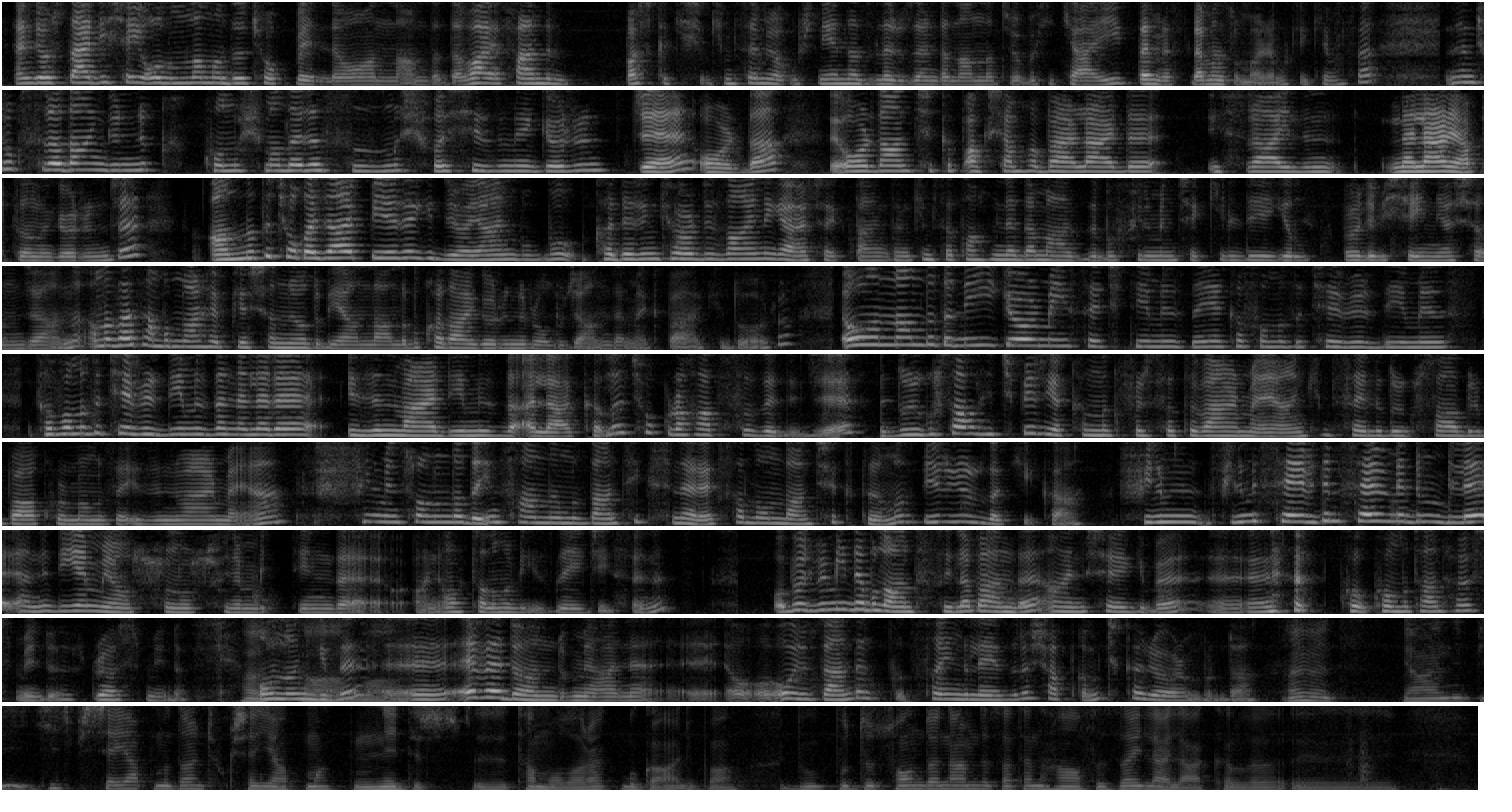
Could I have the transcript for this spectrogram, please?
Yani gösterdiği şeyi olumlamadığı çok belli o anlamda da. Vay efendim başka kişi, kimse mi yokmuş niye naziler üzerinden anlatıyor bu hikayeyi demez, demez umarım ki kimse. Yani çok sıradan günlük konuşmalara sızmış faşizmi görünce orada ve oradan çıkıp akşam haberlerde İsrail'in neler yaptığını görünce anlatı çok acayip bir yere gidiyor. Yani bu, bu kaderin kör dizaynı gerçekten. Yani kimse tahmin edemezdi bu filmin çekildiği yıl böyle bir şeyin yaşanacağını. Ama zaten bunlar hep yaşanıyordu bir yandan da. Bu kadar görünür olacağını demek belki doğru. E, o anlamda da neyi görmeyi seçtiğimiz, neye kafamızı çevirdiğimiz, kafamızı çevirdiğimizde nelere izin verdiğimizle alakalı çok rahatsız edici. Duygusal hiçbir yakınlık fırsatı vermeyen, kimseyle duygusal bir bağ kurmamıza izin vermeyen, filmin sonunda da insanlığımızdan tiksinerek salondan çıktığımız bir 100 dakika. Film filmi sevdim sevmedim bile hani diyemiyorsunuz film bittiğinde hani ortalama bir izleyiciyseniz. O böyle bir mide bulantısıyla ben de aynı şey gibi e, ko- komutan Hös müydü? Rös müydü? Höz Onun gibi e, eve döndüm yani. E, o, o yüzden de Sayın Glazer'a şapkamı çıkarıyorum burada. Evet. Yani bir hiçbir şey yapmadan çok şey yapmak nedir? Ee, tam olarak bu galiba. Bu, bu da son dönemde zaten hafızayla alakalı e,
